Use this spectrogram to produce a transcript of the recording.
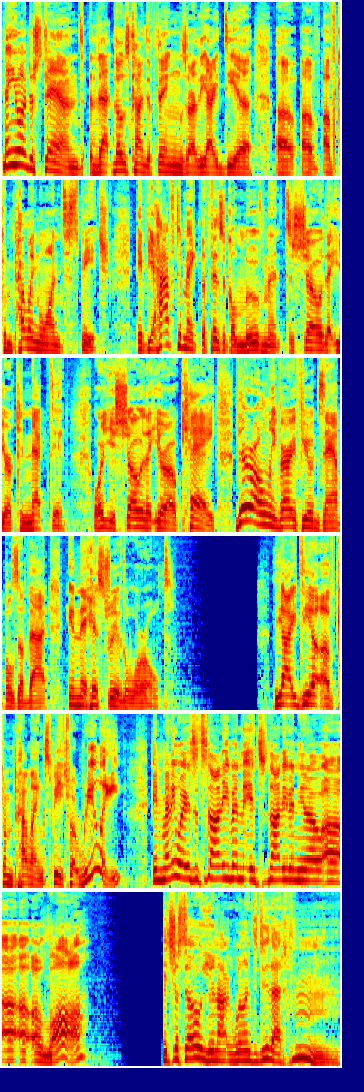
Now you understand that those kinds of things are the idea of, of, of, compelling one to speech. If you have to make the physical movement to show that you're connected or you show that you're okay, there are only very few examples of that in the history of the world. The idea of compelling speech, but really, in many ways, it's not even it's not even you know a, a, a law. It's just oh, you're not willing to do that. Hmm,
